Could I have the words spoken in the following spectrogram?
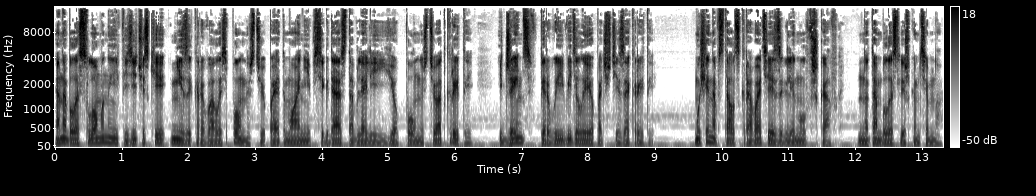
Она была сломана и физически не закрывалась полностью, поэтому они всегда оставляли ее полностью открытой, и Джеймс впервые видел ее почти закрытой. Мужчина встал с кровати и заглянул в шкаф, но там было слишком темно.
